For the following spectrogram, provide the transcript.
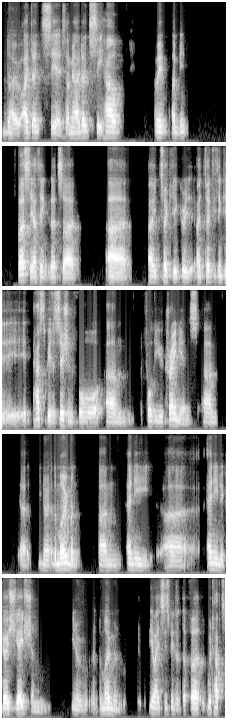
No, I don't see it. I mean, I don't see how. I mean, I mean, firstly, I think that uh, uh, I totally agree. I totally think it, it has to be a decision for um, for the Ukrainians. Um, uh, you know, at the moment, um, any uh, any negotiation, you know, at the moment, you know, it seems to me that the first would have to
